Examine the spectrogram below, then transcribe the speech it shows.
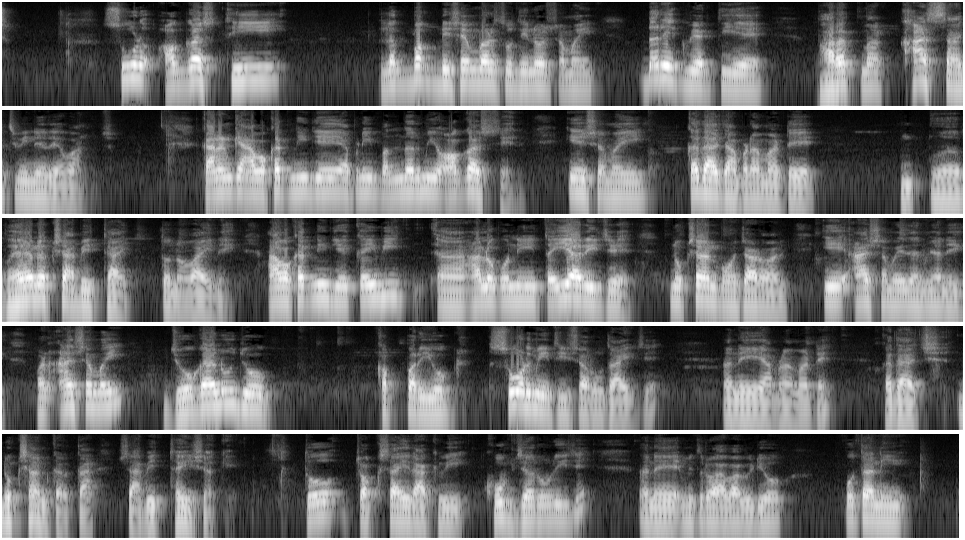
સોળ ઓગસ્ટથી લગભગ ડિસેમ્બર સુધીનો સમય દરેક વ્યક્તિએ ભારતમાં ખાસ સાચવીને રહેવાનું છે. કારણ કે આ વખતની જે આપણી પંદરમી ઓગસ્ટ છે, એ સમય કદાચ આપણા માટે ભયાનક સાબિત થાય તો નવાઈ નહીં. આ વખતની જે કંઈ બી આ લોકોની તૈયારી છે નુકસાન પહોંચાડવાની, એ આ સમય દરમિયાન પણ આ સમય જોગાનું જોગ કપ્પર યોગ સોળમીથી શરૂ થાય છે અને એ આપણા માટે કદાચ નુકસાન કરતાં સાબિત થઈ શકે. તો ચોકસાઈ રાખવી ખૂબ જરૂરી છે અને મિત્રો, આવા વીડિયો પોતાની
